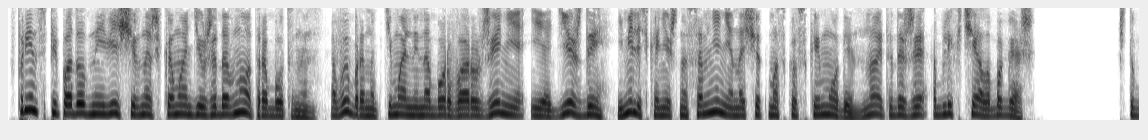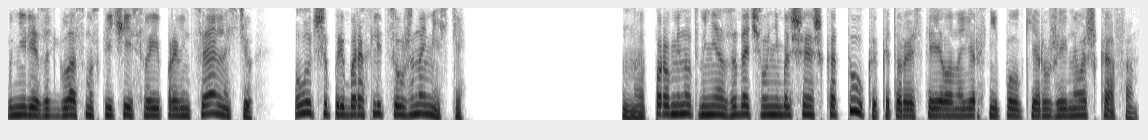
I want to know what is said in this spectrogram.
В принципе, подобные вещи в нашей команде уже давно отработаны. Выбран оптимальный набор вооружения и одежды. Имелись, конечно, сомнения насчет московской моды, но это даже облегчало багаж. Чтобы не резать глаз москвичей своей провинциальностью, лучше прибарахлиться уже на месте. На пару минут меня озадачила небольшая шкатулка, которая стояла на верхней полке оружейного шкафа.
